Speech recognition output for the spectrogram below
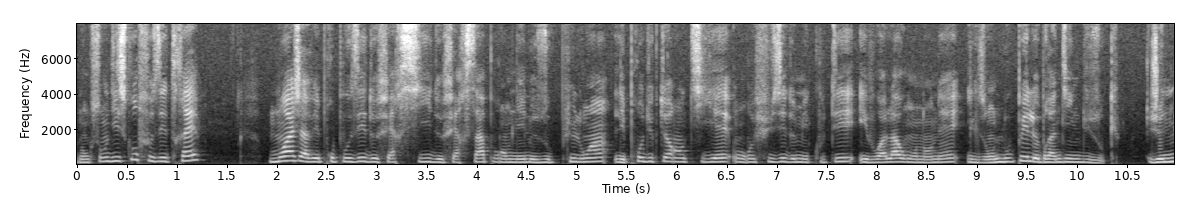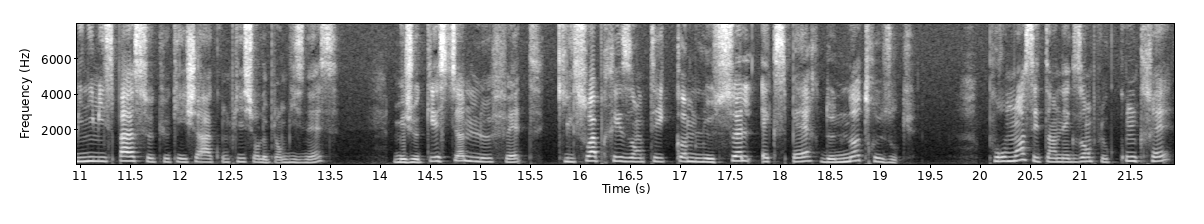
Donc son discours faisait très moi, j'avais proposé de faire ci, de faire ça pour emmener le zouk plus loin. Les producteurs antillais ont refusé de m'écouter et voilà où on en est. Ils ont loupé le branding du zouk. Je ne minimise pas ce que Keisha a accompli sur le plan business, mais je questionne le fait qu'il soit présenté comme le seul expert de notre zouk. Pour moi, c'est un exemple concret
